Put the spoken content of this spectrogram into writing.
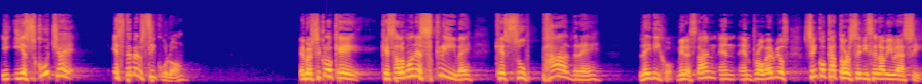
Y, escucha este versículo, el versículo que, que, Salomón escribe que su padre le dijo. Mira, está en, en, en Proverbios 5.14, dice la Biblia así.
